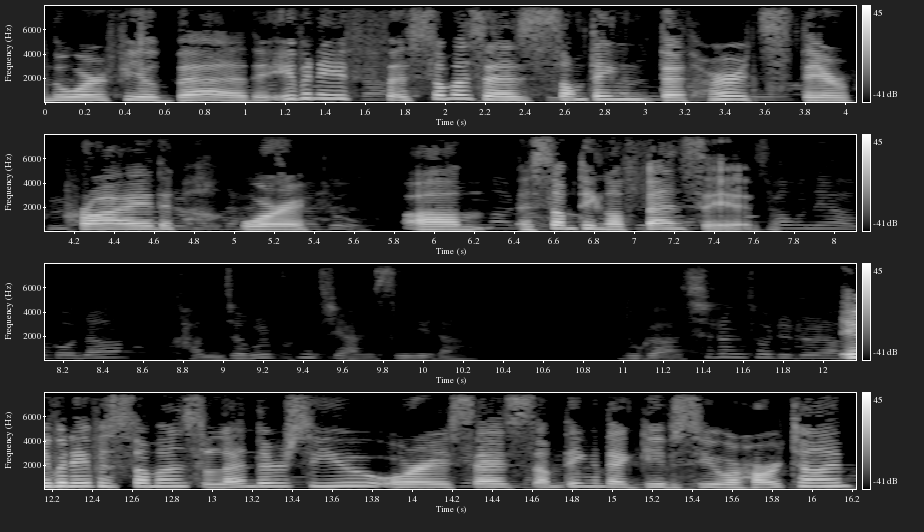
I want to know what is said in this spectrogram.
nor feel bad, even if someone says something that hurts their pride or um, something offensive. Even if someone slanders you or says something that gives you a hard time,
